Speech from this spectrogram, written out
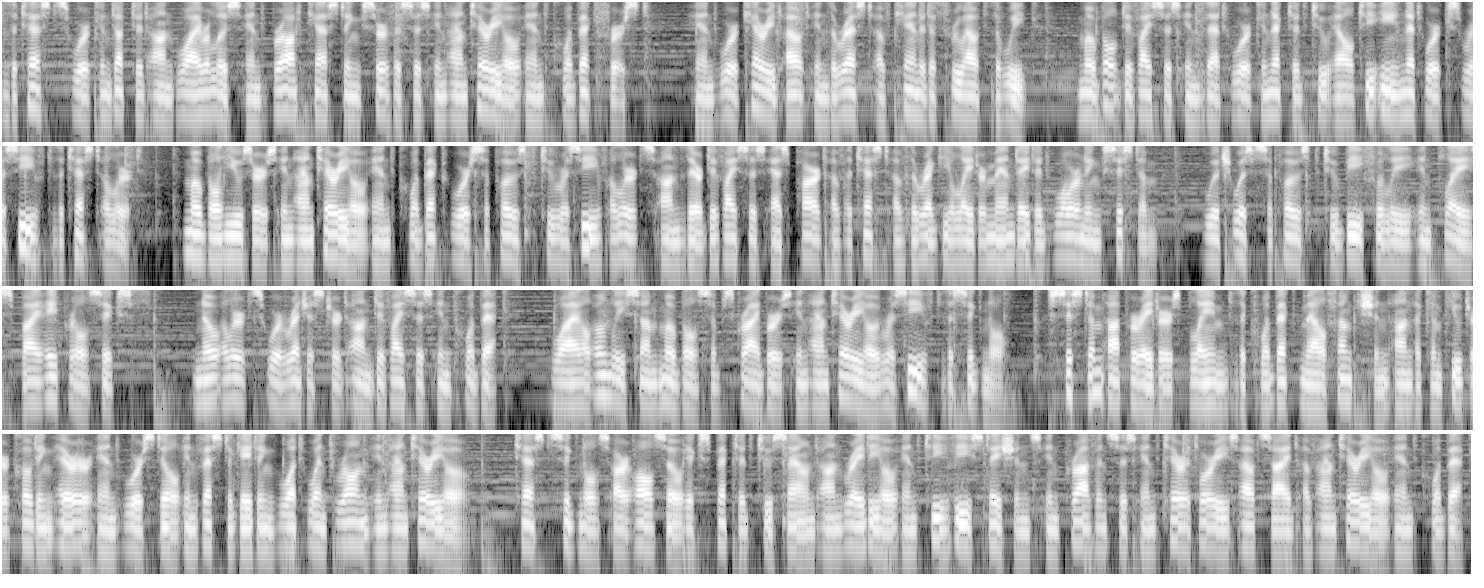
The tests were conducted on wireless and broadcasting services in Ontario and Quebec first, and were carried out in the rest of Canada throughout the week. Mobile devices in that were connected to LTE networks received the test alert. Mobile users in Ontario and Quebec were supposed to receive alerts on their devices as part of a test of the regulator mandated warning system, which was supposed to be fully in place by April 6. No alerts were registered on devices in Quebec, while only some mobile subscribers in Ontario received the signal. System operators blamed the Quebec malfunction on a computer coding error and were still investigating what went wrong in Ontario. Test signals are also expected to sound on radio and TV stations in provinces and territories outside of Ontario and Quebec,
